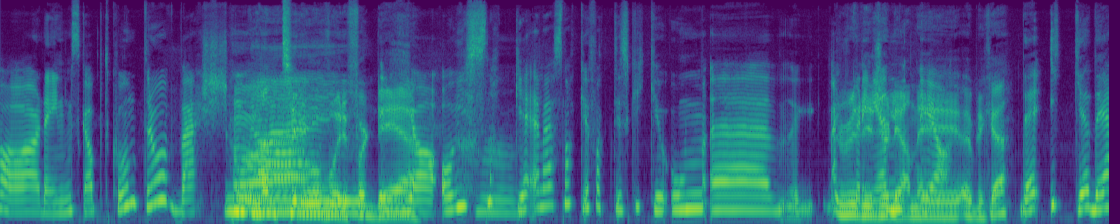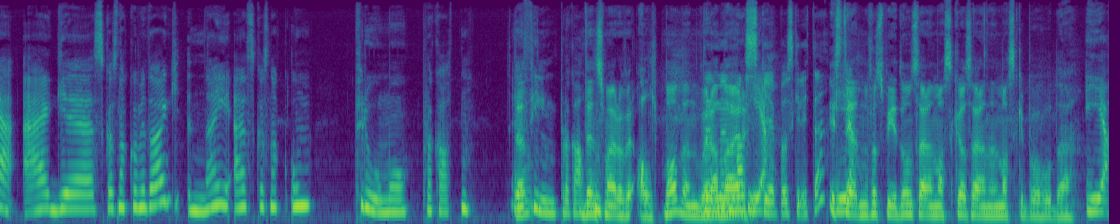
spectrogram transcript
har den skapt kontrovers. Man tror hvorfor det. Ja, og vi snakker, eller jeg snakker faktisk ikke om eh, Rudy Giuliani Ja. i øyeblikket. Det er ikke det jeg skal snakke om i dag. Nei, jeg skal snakke om promoplakaten. Eller Den- filmplakaten. Den som er overalt nå. Den hvor Den han med er maske på skrittet? Istedenfor speedoen, så er det en maske, og så er det en maske på hodet. Ja,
